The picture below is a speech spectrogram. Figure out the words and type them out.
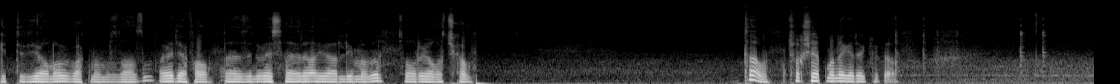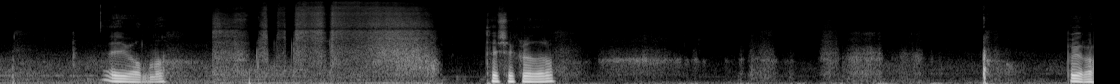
gitti diye ona bir bakmamız lazım. Öyle yapalım. Benzini vesaire ayarlayayım hemen. Sonra yola çıkalım. Tamam. Çok şey yapmana gerek yok abi. Eyvallah. Teşekkür ederim. Buyur.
